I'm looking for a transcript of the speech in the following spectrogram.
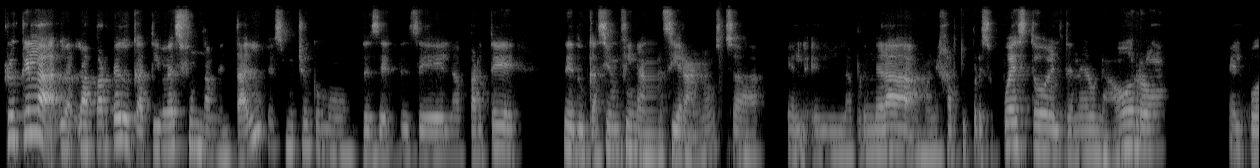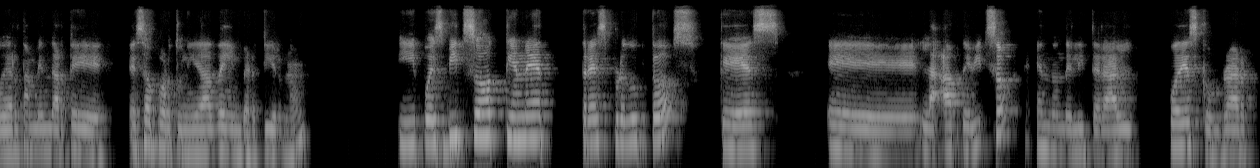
creo que la, parte educativa es fundamental, es mucho como desde, desde la parte de educación financiera, ¿no? O sea, el, el aprender a manejar tu presupuesto, el tener un ahorro, el poder también darte esa oportunidad de invertir, ¿no? Y pues Bitso tiene tres productos, que es eh, la app de Bitso, en donde literal puedes comprar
